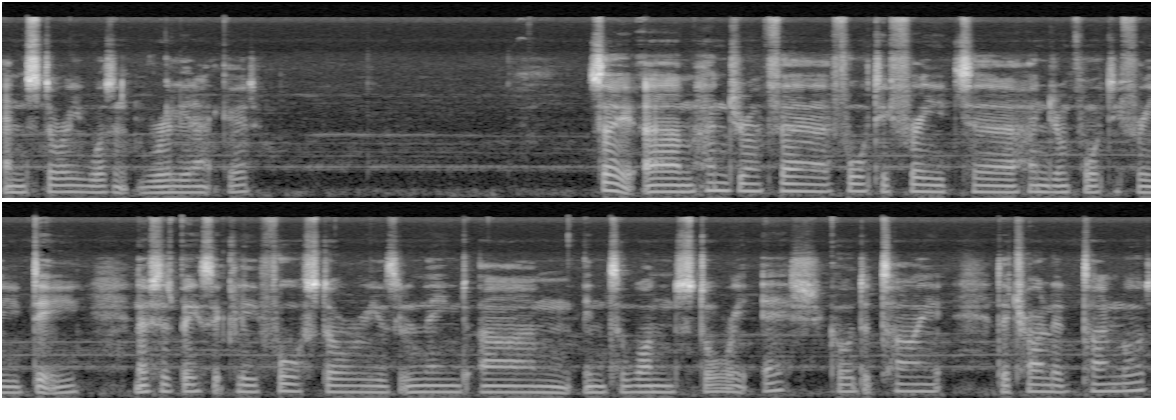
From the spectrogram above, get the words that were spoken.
and the story wasn't really that good. So, um, 143 to 143D. This is basically four stories named um, into one story-ish called the Tie, the Trial of the Time Lord.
